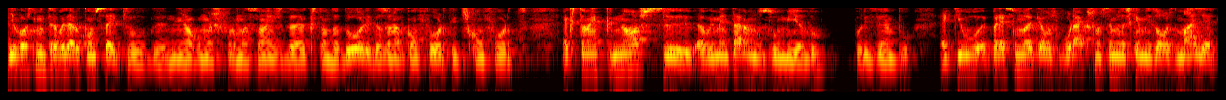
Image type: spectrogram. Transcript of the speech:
eu gosto muito de trabalhar o conceito de, em algumas formações da questão da dor e da zona de conforto e desconforto. A questão é que nós, se alimentarmos o medo, por exemplo, aquilo parece uma daqueles buracos que nós temos nas camisolas de malha,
